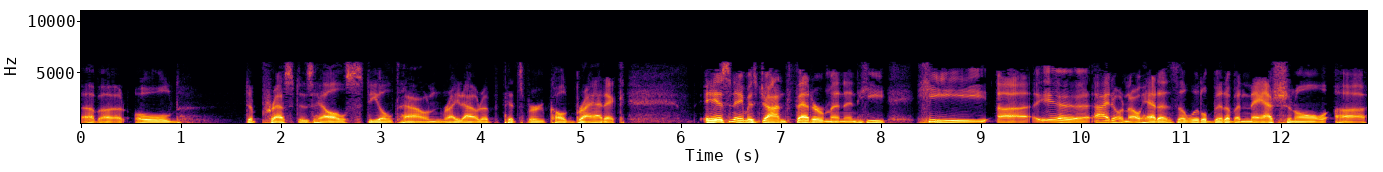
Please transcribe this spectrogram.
of an old, depressed as hell steel town right out of Pittsburgh called Braddock. His name is John Fetterman, and he he uh, I don't know had as a little bit of a national uh,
